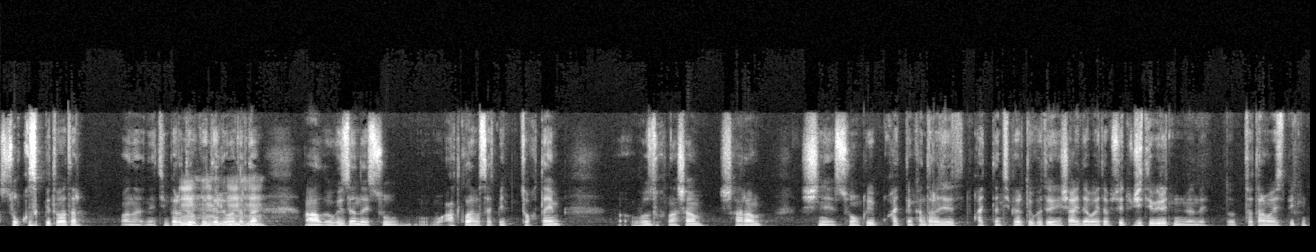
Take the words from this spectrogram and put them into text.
су қызып кетіп жатыр ана не температура көтеріліп жатыр да. ал ол кезде андай су атқылай бастайды. Мен тоқтаймын. Воздухын ашамын шығарамын ішіне суын құйып қайтадан контролировать етіп қайтадан температура көтергенше айдап айдап сөйтіп жете беретінмін андай. Тормозить етпейтін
